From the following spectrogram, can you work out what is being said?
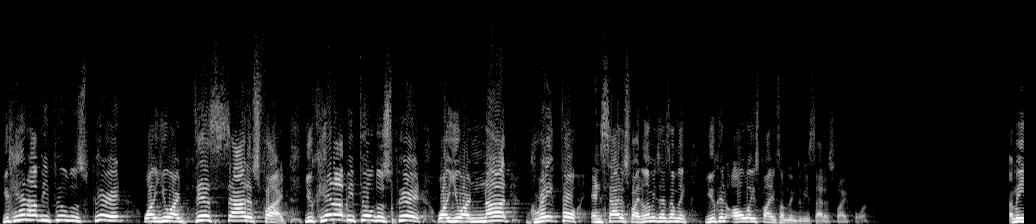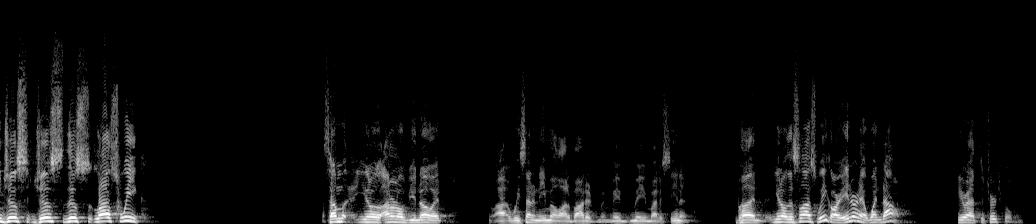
You cannot be filled with the Spirit while you are dissatisfied. You cannot be filled with the Spirit while you are not grateful and satisfied. And let me tell you something. You can always find something to be satisfied for. I mean, just, just this last week, some, you know, I don't know if you know it. we sent an email out about it. Maybe, maybe you might have seen it. But, you know, this last week, our internet went down. here at the church building.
